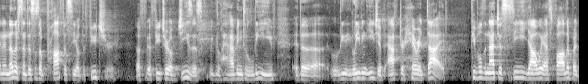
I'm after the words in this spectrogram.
In another sense, this is a prophecy of the future, of the future of Jesus having to leave, the, uh, leaving Egypt after Herod died. People did not just see Yahweh as father, but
